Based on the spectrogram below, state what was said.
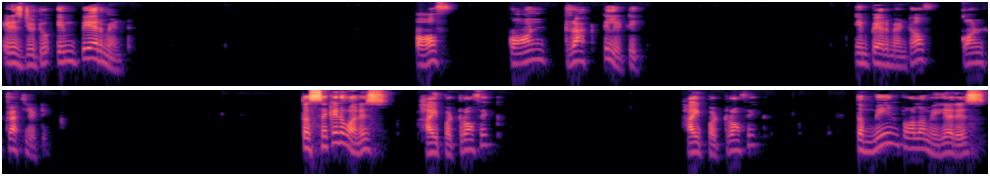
it is due to impairment of contractility, impairment of contractility. The second one is hypertrophic, hypertrophic. The main problem here is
